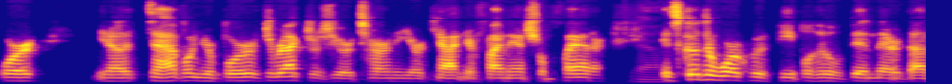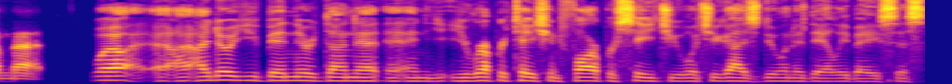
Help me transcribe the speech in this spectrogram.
for you know to have on your board of directors your attorney your accountant your financial planner yeah. it's good to work with people who have been there done that well, I, I, know you've been there, done that, and your reputation far precedes you. What you guys do on a daily basis,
